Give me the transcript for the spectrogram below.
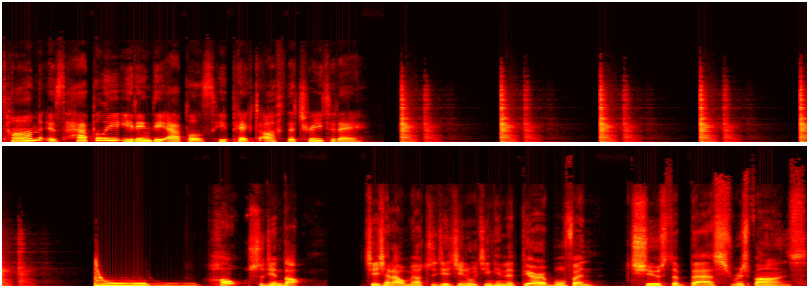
Tom is happily eating the apples he picked off the tree today. 好，时间到，接下来我们要直接进入今天的第二部分，Choose the best response，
